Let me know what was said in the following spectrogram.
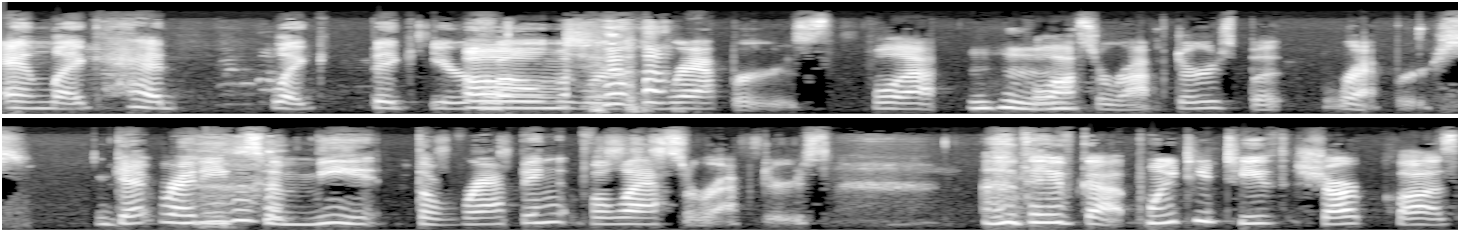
and like had like big Oh earphones my- were rappers. Vela- Mhm. velociraptors, but rappers. Get ready to meet the rapping velociraptors. They've got pointy teeth, sharp claws,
